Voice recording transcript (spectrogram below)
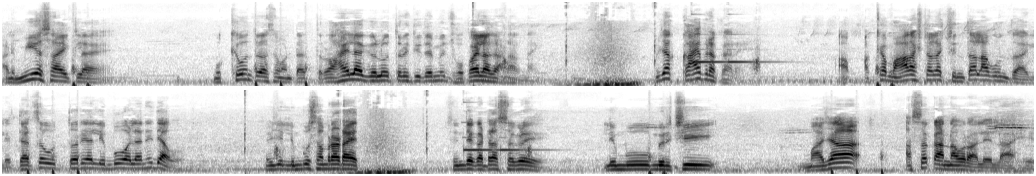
आणि मी असं ऐकलं आहे मुख्यमंत्री असं म्हणतात राहायला गेलो तरी तिथे मी झोपायला जाणार नाही. म्हणजे काय प्रकार आहे? अख्ख्या महाराष्ट्राला चिंता लागून राहिली. आहे. त्याचं उत्तर या लिंबूवाल्याने द्यावं. हे जे लिंबू सम्राट आहेत शिंदे गटात सगळे लिंबू मिरची माझ्या असं कानावर आलेलं आहे.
